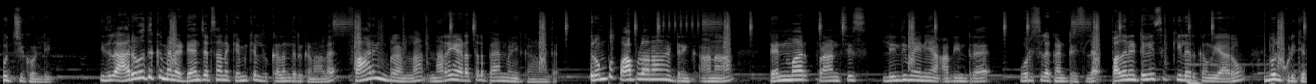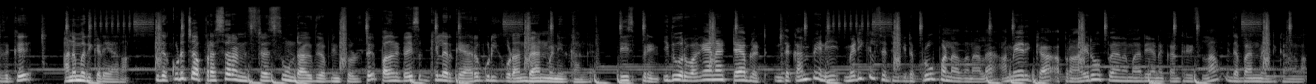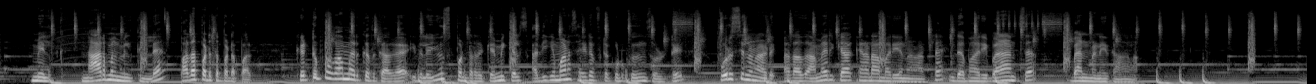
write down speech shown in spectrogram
பூச்சிக்கொல்லி. இதில் அறுபதுக்கு மேலே டேஞ்சர்ஸான கெமிக்கல் கலந்துருக்கனால ஃபாரின் பிராண்ட்லாம் நிறைய இடத்துல பேன் பண்ணியிருக்காங்க அதை. இது ரொம்ப பாப்புலரான ட்ரிங்க் ஆனால் டென்மார்க் பிரான்சிஸ் லிதுவேனியா அப்படின்ற ஒரு சில கண்ட்ரீஸில் பதினெட்டு வயசு கீழே இருக்கவங்க யாரும் ஃபுட்பால் குடிக்கிறதுக்கு அனுமதி கிடையாதான். இதை குடிச்சா ப்ரெஷர் அண்ட் ஸ்ட்ரெஸ் உண்டாகுது அப்படின்னு சொல்லிட்டு பதினெட்டு வயசுக்கு கீழே இருக்க யாரும் குடிக்கக்கூடாதுன்னு பேன் பண்ணியிருக்காங்க. டிஸ்பிரின் இது ஒரு வகையான டேப்லெட் இந்த கம்பெனி மெடிக்கல் சர்டிஃபிகேட் ப்ரூவ் பண்ணாதனால அமெரிக்கா அப்புறம் ஐரோப்பிய மாதிரியான கண்ட்ரீஸ்லாம் இதை பேன் பண்ணியிருக்காங்களாம். மில்க் நார்மல் மில்க் இல்லை பதப்படுத்தப்பட்ட பால். கெட்டு போகாமல் இருக்கிறதுக்காக இதில் யூஸ் பண்ணுற கெமிக்கல்ஸ் அதிகமான சைடு எஃபெக்ட் கொடுக்குதுன்னு சொல்லிட்டு ஒரு சில நாடு அதாவது அமெரிக்கா கனடா மாதிரியான நாட்டில் இந்த மாதிரி பிராண்ட்ஸை பேன் பண்ணியிருக்காங்களாம்.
